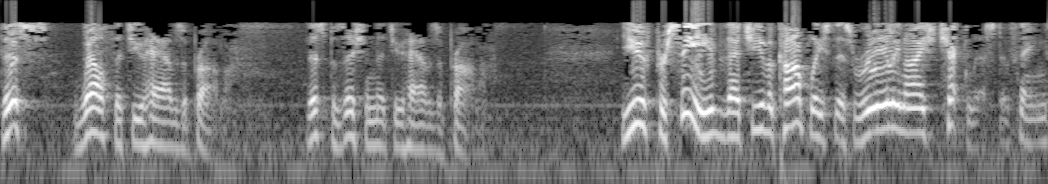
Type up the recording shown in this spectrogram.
this wealth that you have is a problem. This position that you have is a problem you've perceived that you've accomplished this really nice checklist of things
